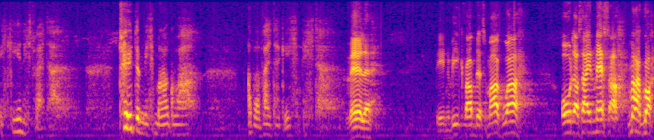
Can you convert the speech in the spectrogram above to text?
Ich gehe nicht weiter. Töte mich, Magua. Aber weiter gehe ich nicht. Wähle den Wigwam des Magua oder sein Messer. Magua!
